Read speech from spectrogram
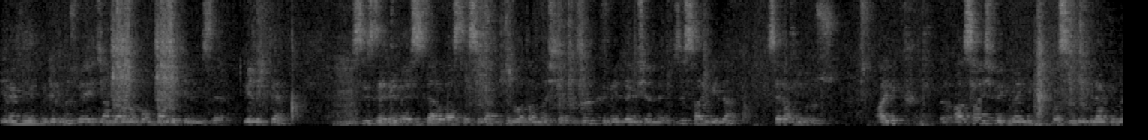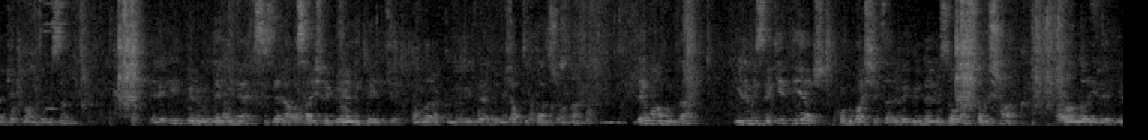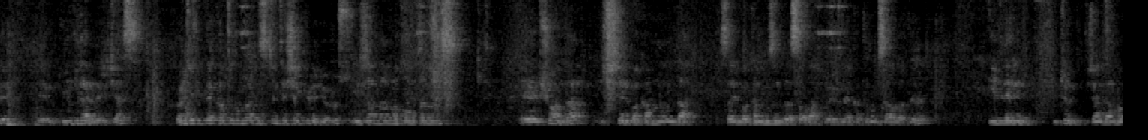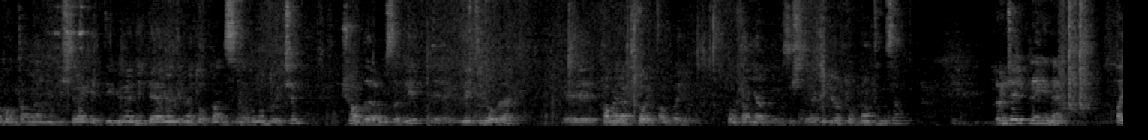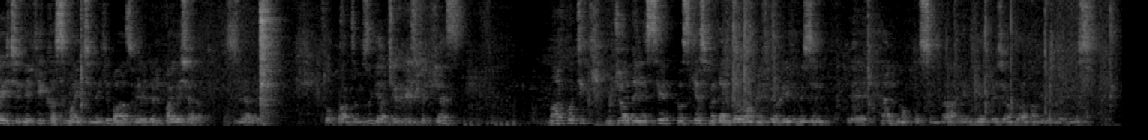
İl Müdürümüz ve Jandarma Komutan Vekilimizle birlikte sizleri ve sizler vasıtasıyla bütün vatandaşlarımızı, kıymetli hemşehrilerimizi saygıyla selamlıyoruz. Aylık e, asayiş ve güvenlik basın bilgilendirme toplantımızın e, ilk bölümünde yine sizlere asayiş ve güvenlikle ilgili onlar hakkında bilgilendirme yaptıktan sonra devamında ilimizdeki diğer konu başlıkları ve gündemimizde olan çalışma alanları ile ilgili e, bilgiler vereceğiz. Öncelikle katılımlarınız için teşekkür ediyoruz. İl Komutanımız e, şu anda İçişleri Bakanlığı'nda Sayın Bakanımızın da sabah bölümüne katılım sağladığı illerin bütün jandarma komutanlarının iştirak ettiği güvenlik değerlendirme toplantısında bulunduğu için şu anda aramızda değil, e, vekili olarak e, Pamela Aksoy Albayı komutan yardımcımız iştirak ediyor toplantımıza. Öncelikle yine ay içindeki, Kasım ayı içindeki bazı verileri paylaşarak sizlerle toplantımızı gerçekleştireceğiz. Narkotik mücadelesi hız kesmeden devam ediyor. İlimizin e, her noktasında emniyet ve jandarma birimlerimiz,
